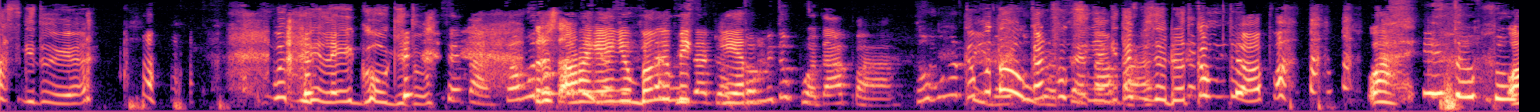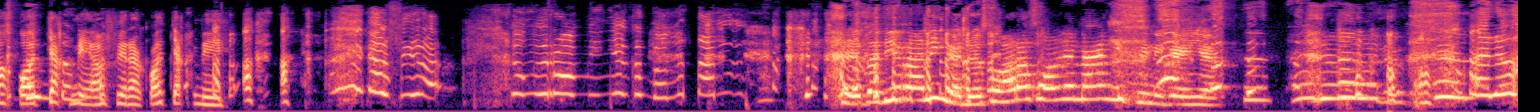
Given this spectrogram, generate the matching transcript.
Us gitu ya. buat beli Lego gitu. Seta, kamu Terus orang yang nyumbang kita bisa mikir. com itu buat apa? Kamu ngerti Kamu tahu kan fungsinya kita apa? bisa.com itu apa? Wah itu Wah kocak nih Alvira kocak nih Elvira, kamu Rominya kebangetan. Dari tadi Rani nggak ada suara soalnya nangis ini kayaknya. Aduh, aduh. Aduh.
